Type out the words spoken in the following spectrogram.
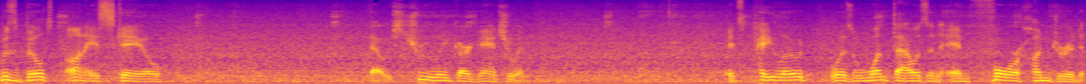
was built on a scale that was truly gargantuan. Its payload was 1,400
